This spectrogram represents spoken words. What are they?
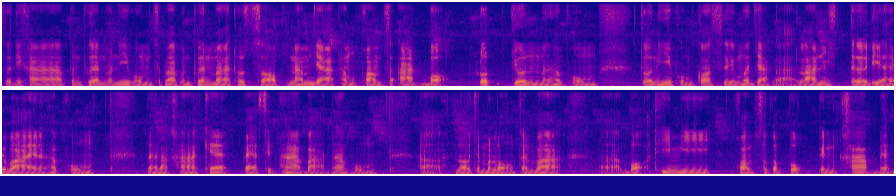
สวัสดีครับเพื่อนๆวันนี้ผมจะพาเพื่อนๆมาทดสอบน้ำยาทำความสะอาดเบาะรถยนต์นะครับ ผมตัวนี้ผมก็ซื้อมาจากร้านมิสเตอร์ DIY นะครับ ผมในราคาแค่ 85 บาทนะครับ ผมเราจะมาลองกันว่าเบาะที่มีความสกปรกเป็นคราบแบบ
